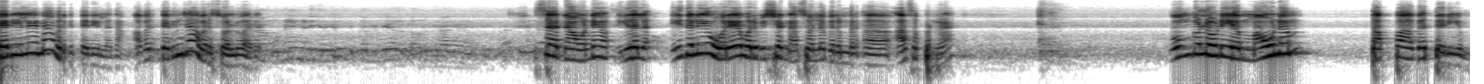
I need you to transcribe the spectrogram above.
தெரியலன்னா அவருக்கு தெரியல தான் அவர் தெரிஞ்சா அவர் சொல்லுவார். சார் நான் உடனே இதில் இதுலேயும் ஒரே ஒரு விஷயம் நான் சொல்ல விரும்புறேன் ஆசைப்படுறேன். உங்களுடைய மௌனம் தப்பாக தெரியும்.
